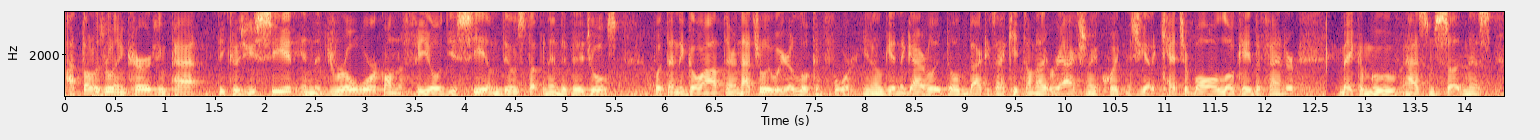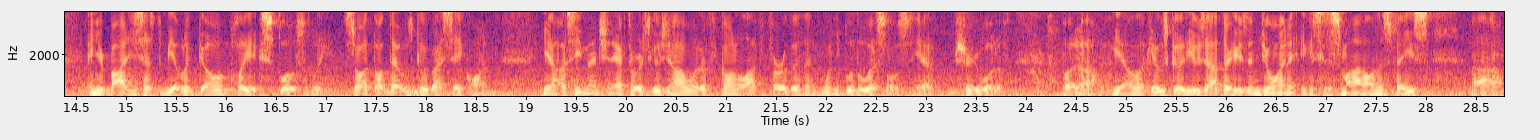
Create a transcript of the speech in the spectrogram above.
I thought it was really encouraging, Pat, because you see it in the drill work on the field. You see him doing stuff in individuals, but then to go out there, and that's really what you're looking for. You know, getting a guy really building back. I keep talking about reactionary quickness. You got to catch a ball, locate a defender, make a move, have some suddenness, and your body just has to be able to go and play explosively. So I thought that was good by Saquon. You know, as he mentioned afterwards, he goes, "You know, I would have gone a lot further than when you blew the whistles." Yeah, I'm sure he would have. But uh, you know, look, it was good. He was out there. He was enjoying it. You could see the smile on his face. Uh,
